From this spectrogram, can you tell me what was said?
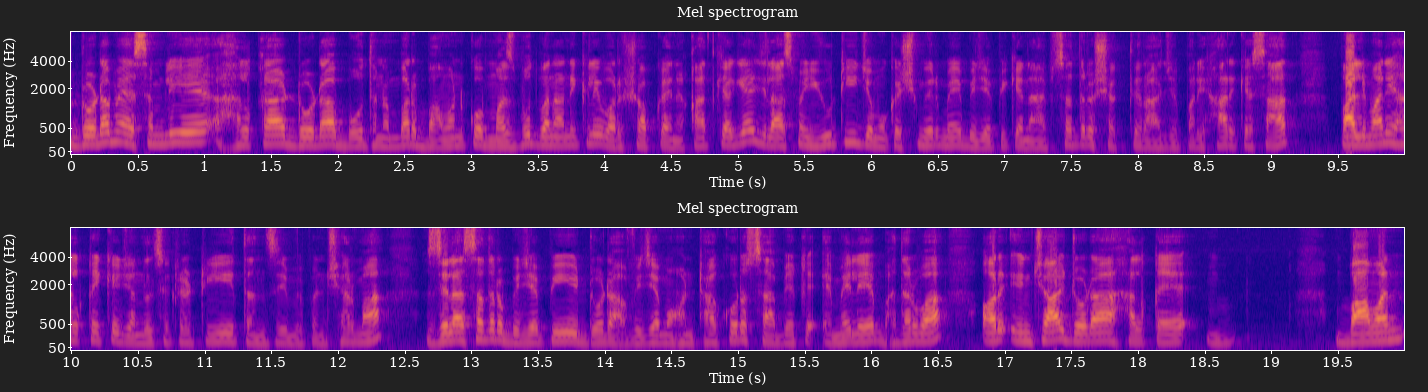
Doda में असेंबली हल्का डोडा बूथ नंबर बावन को मज़बूत बनाने के लिए वर्कशॉप का इनका किया गया। इजलास में यूटी, जम्मू कश्मीर में बीजेपी के नायब सदर शक्तिराज परिहार के साथ पार्लिमानी हल्के के जनरल सेक्रेटरी तंजीम विपिन शर्मा, जिला सदर बीजेपी डोडा विजय मोहन ठाकुर, सबक एमएलए भदरवा और इंचार्ज डोडा हल्के बावन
